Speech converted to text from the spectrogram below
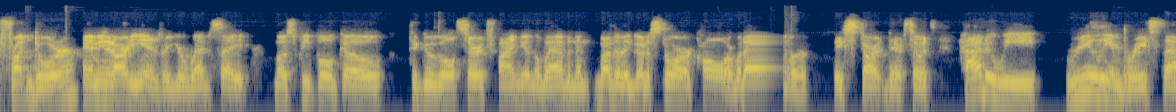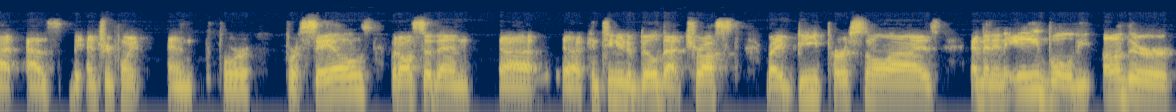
front door. I mean, it already is. Right, your website. Most people go to Google, search, find you on the web, and then whether they go to store or call or whatever, they start there. So it's how do we really embrace that as the entry point and for for sales, but also then uh, uh, continue to build that trust, right? Be personalized, and then enable the other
